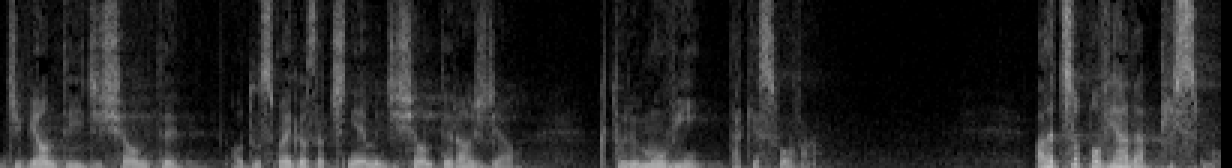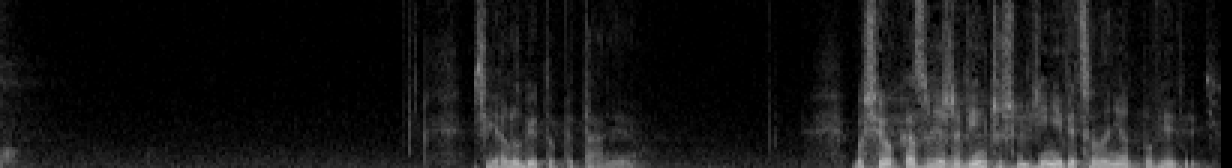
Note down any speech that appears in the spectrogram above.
dziewiąty i dziesiąty, od ósmego zaczniemy, dziesiąty rozdział, który mówi takie słowa. Ale co powiada pismo? Ja lubię to pytanie, bo się okazuje, że większość ludzi nie wie, co na nie odpowiedzieć.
